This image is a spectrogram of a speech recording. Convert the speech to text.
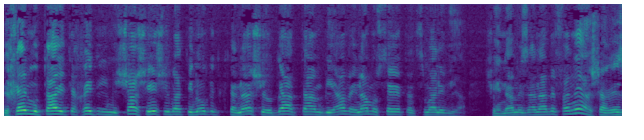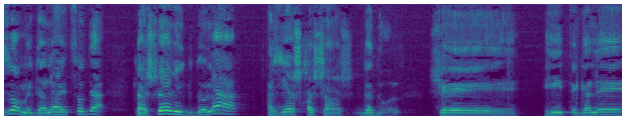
וכן מותר להתייחד עם אישה שיש עימה תינוקת קטנה שיודעת טעם ביאה ואינה מוסרת עצמה לביאה, שאינה מזנה בפניה, שהרי זו מגלה את סודה. כאשר היא גדולה, אז יש חשש גדול שהיא תגלה,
